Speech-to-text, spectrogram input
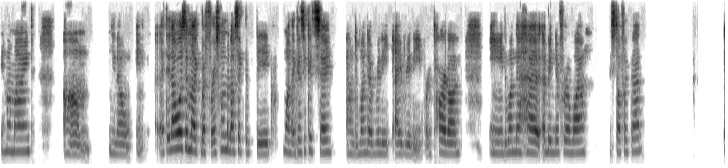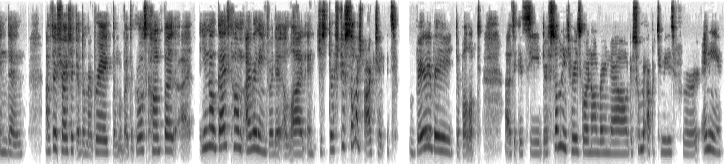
in my mind. Um, you know, in, I think that wasn't like my first one, but that was like the big one, I guess you could say. Um, the one that really I really worked hard on, and the one that had I've been there for a while and stuff like that. And then after Shark after my break, then we went to Girls Comp. But I, you know, Guys Comp, I really enjoyed it a lot, and just there's just so much action. It's very very developed, as you can see. There's so many tours going on right now. There's so many opportunities for any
